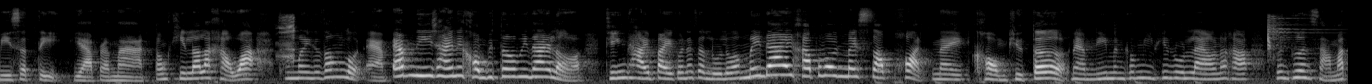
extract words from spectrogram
มีสติอย่าประมาทต้องคิดแล้วล่ะค่ะว่าทำไมจะต้องโหลดแอปแอปนี้ใช้ในคอมพิวเตอร์ไม่ได้เหรอ ทิ้งท้ายไปก็น่าจะรู้แล้วว่าไม่ได้ครับเพราะว่ามันไม่ซัพพอร์ตในคอมพิวเตอร์แบบนี้มันก็มีพิรุธแล้วนะคะ เพื่อนๆสามารถ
